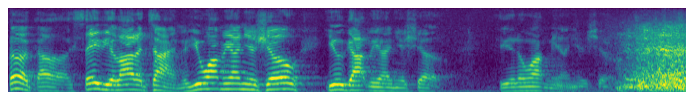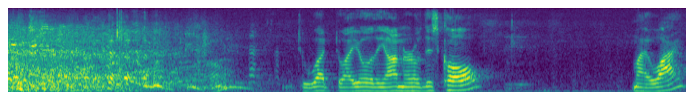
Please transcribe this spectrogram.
Look, I'll save you a lot of time. If you want me on your show, you got me on your show. You don't want me on your show. To what do I owe the honor of this call? My wife?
